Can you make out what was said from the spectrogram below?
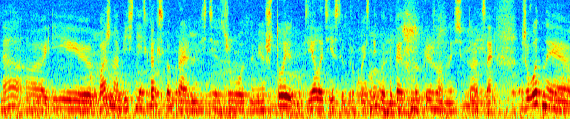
да, и важно объяснить, как себя правильно вести с животными, что делать, если вдруг возникла какая-то напряженная ситуация. Животные,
